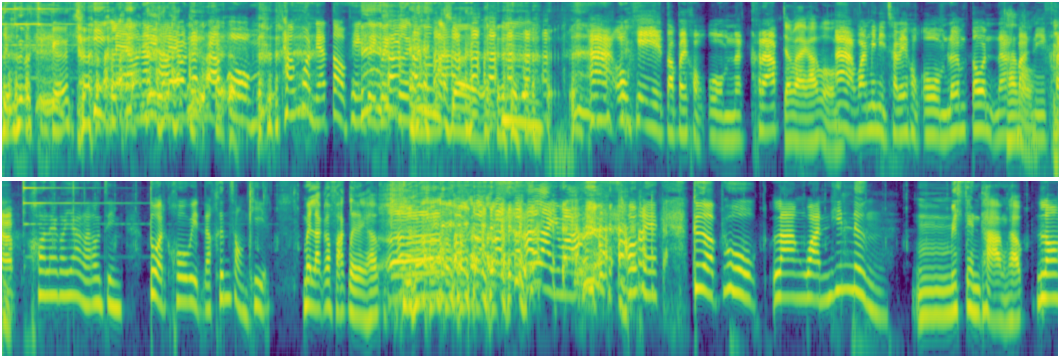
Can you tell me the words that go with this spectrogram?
Yellowskrt อีกแล้วนะอีกคะแล้วนะครับผม ทั้งหมดเนี้ยตอบเพลงตัวเองไปเกินครึ่งละอ่าโอเค ต่อไปของโอมนะครับจันไปครับผมอ่าวัน mini challenge ของโอม เริ่มต้นนะครับบัดนี้ครับ ข้อแรกก็ยากแล้วเอาจริงตรวจโควิดแล้วขึ้นสองขีด ไม่รักก็ฟักเลยครับ อะไรวะ โอเค เกือบถูกรางวัลที่หนึ่ง มิสเทนไทม์ครับ รอง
